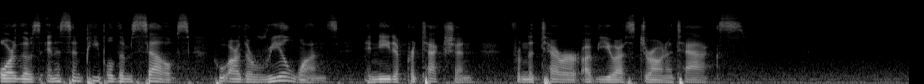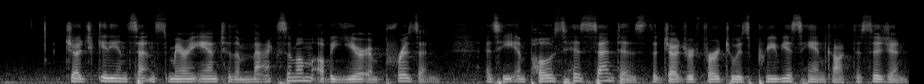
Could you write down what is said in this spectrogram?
or those innocent people themselves who are the real ones in need of protection from the terror of U.S. drone attacks. Judge Gideon sentenced Mary Ann to the maximum of a year in prison. As he imposed his sentence, the judge referred to his previous Hancock decision.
